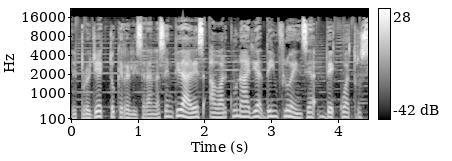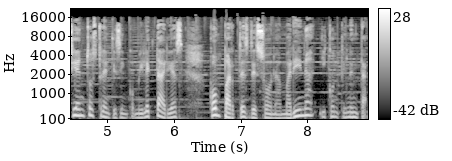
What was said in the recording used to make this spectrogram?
El proyecto que realizarán las entidades abarca un área de influencia de 435 mil hectáreas con partes de zona marina y continental.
